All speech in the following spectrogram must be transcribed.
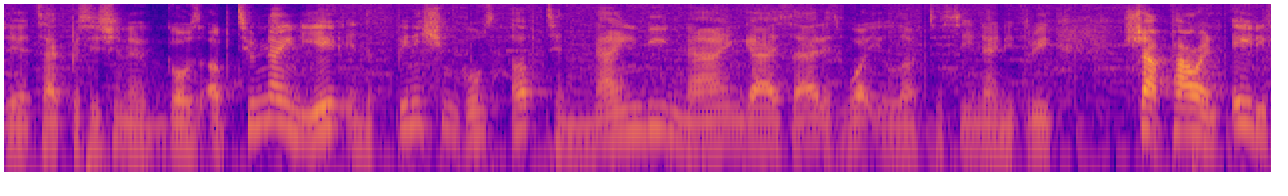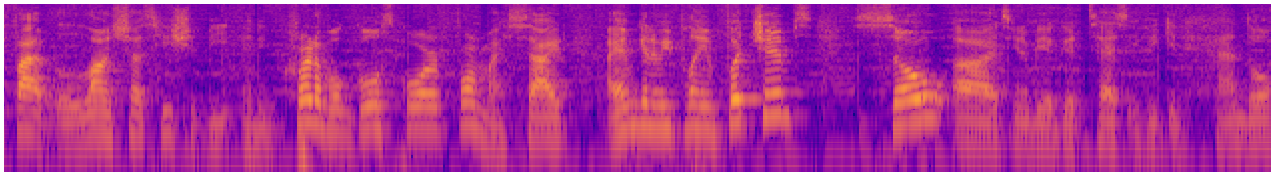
The attack position goes up to 98 and the finishing goes up to 99, guys. That is what you love to see. 93 shot power and 85 long shots. He should be an incredible goal scorer for my side. I am going to be playing FUT Champs, so uh, it's going to be a good test if he can handle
